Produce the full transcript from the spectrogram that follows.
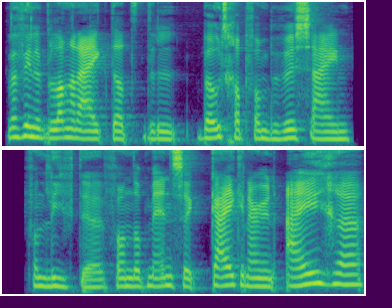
We vinden het belangrijk dat de boodschap van bewustzijn, van liefde, van dat mensen kijken naar hun eigen.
